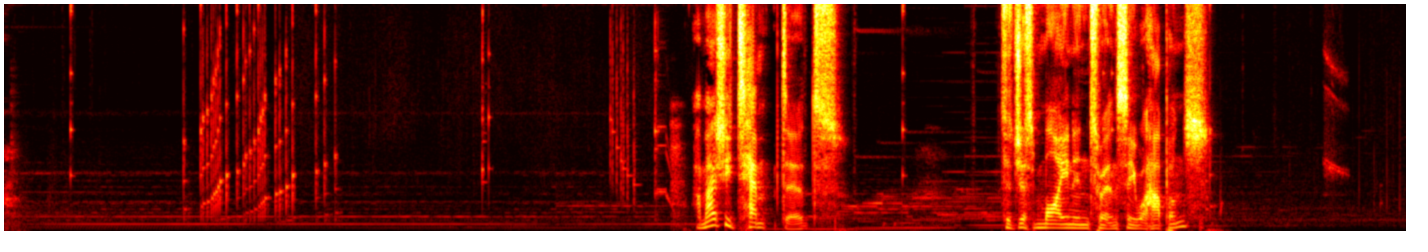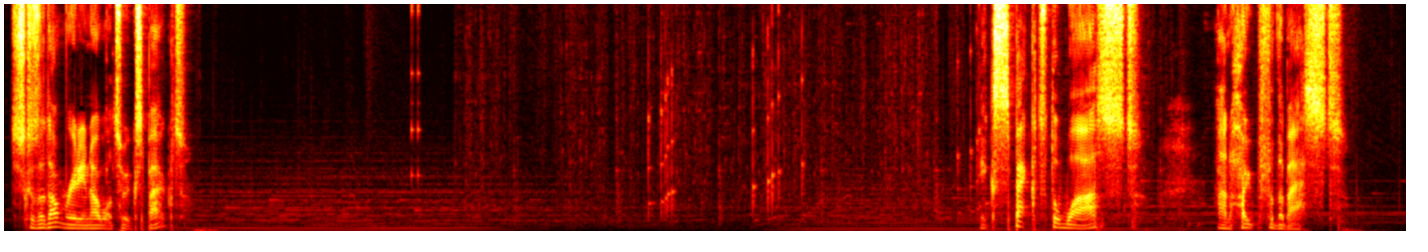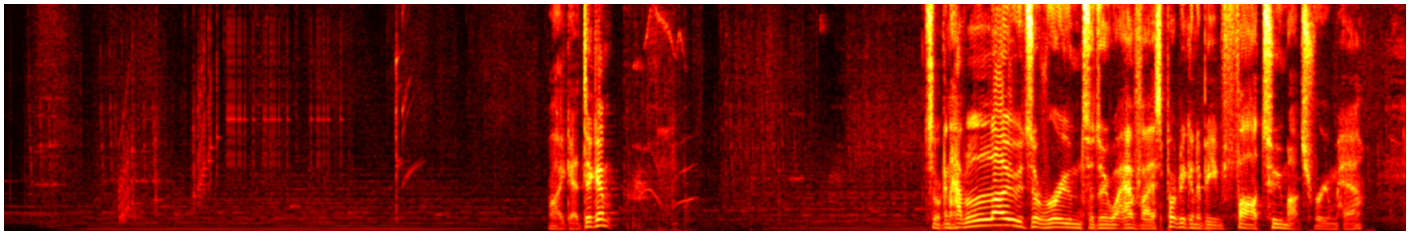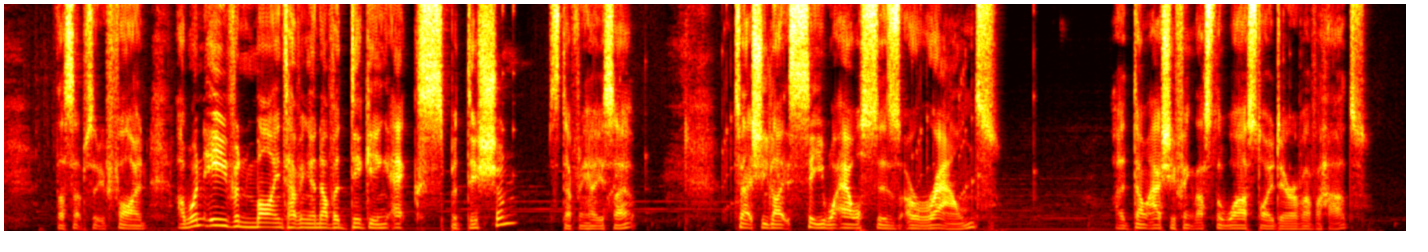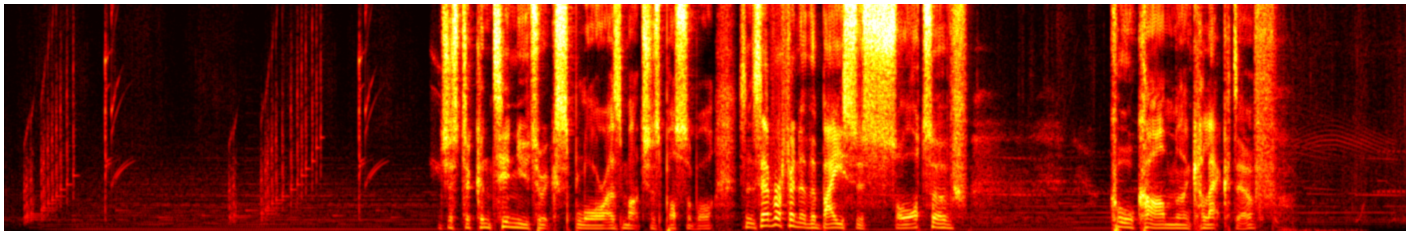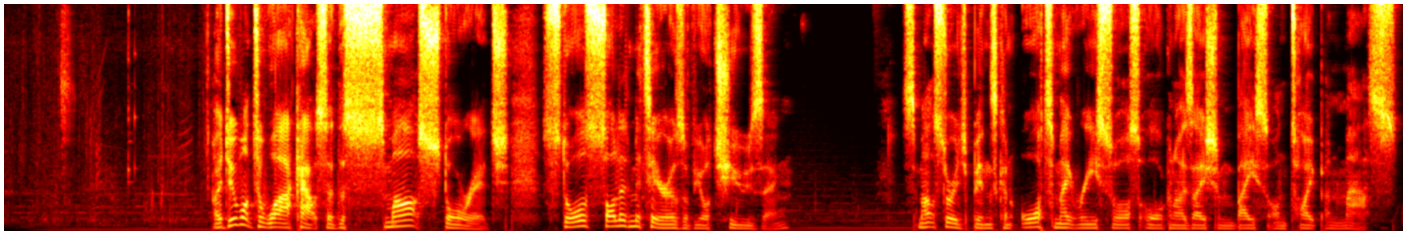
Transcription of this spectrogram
I'm actually tempted to just mine into it and see what happens. Just because I don't really know what to expect. Expect the worst and hope for the best. Right, get digging. So we're going to have loads of room to do whatever. It's probably going to be far too much room here. That's absolutely fine. I wouldn't even mind having another digging expedition. It's definitely how you say it. To actually like see what else is around. I don't actually think that's the worst idea I've ever had. Just to continue to explore as much as possible. Since everything at the base is sort of cool, calm and collective. I do want to work out, so the smart storage stores solid materials of your choosing. Smart storage bins can automate resource organization based on type and mass.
